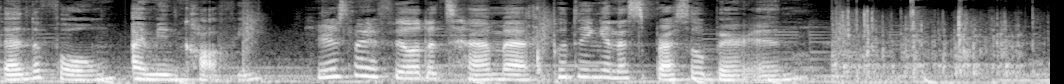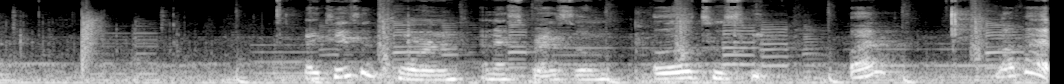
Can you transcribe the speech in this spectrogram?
then the foam, I mean coffee. Here's my failed attempt at putting an espresso bear in. I tasted corn and espresso, a little too sweet, but not bad.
